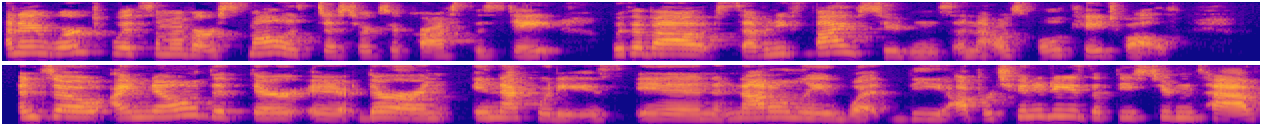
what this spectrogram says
And I worked with some of our smallest districts across the state with about 75 students, and that was full K 12. And so I know that there there are inequities in not only what the opportunities that these students have,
